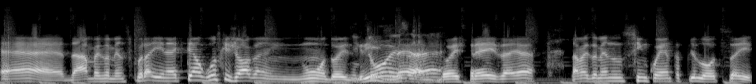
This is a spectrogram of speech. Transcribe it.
é, dá mais ou menos por aí, né? Que tem alguns que jogam em um ou dois grids, dois, né? é. Dois, três, aí é- dá mais ou menos uns 50 pilotos aí.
